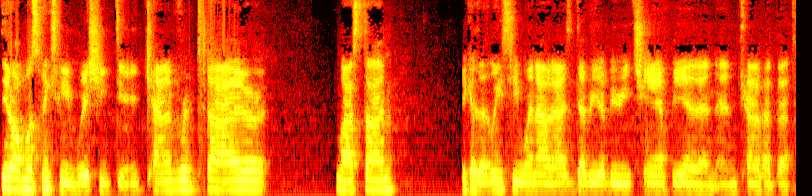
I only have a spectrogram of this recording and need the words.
it almost makes me wish he did kind of retire last time because at least he went out as WWE champion and, and kind of had that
